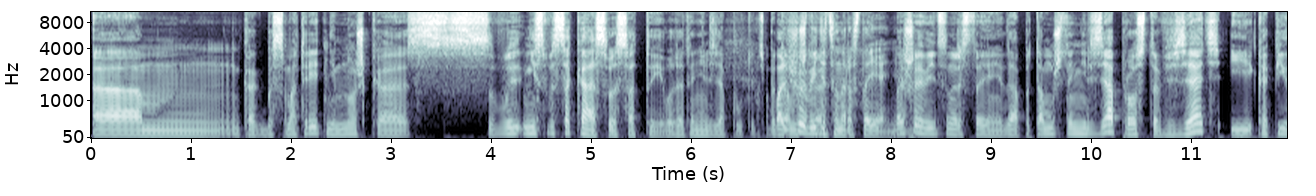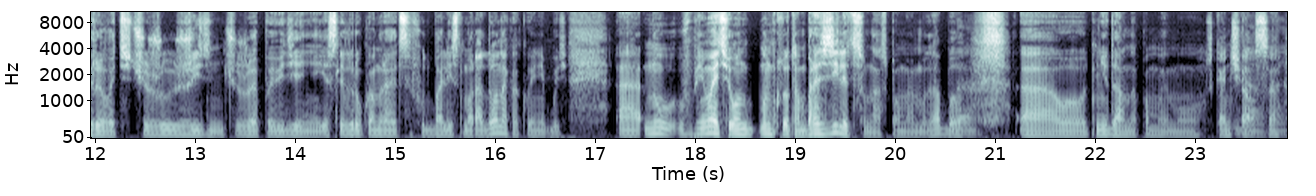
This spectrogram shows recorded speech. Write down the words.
ам, как бы смотреть немножко с вы- не с высока, а с высоты. Вот это нельзя путать. Большое что- видится на расстоянии. Большое видится на расстоянии, да, потому что нельзя просто взять и копировать чужую жизнь, чужое поведение. Если вдруг вам нравится футболист Марадона какой-нибудь, а, ну, вы понимаете, он, он кто там, бразилец у нас, по-моему, да, был? Да, А, вот недавно, по-моему, да, скончался. да.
